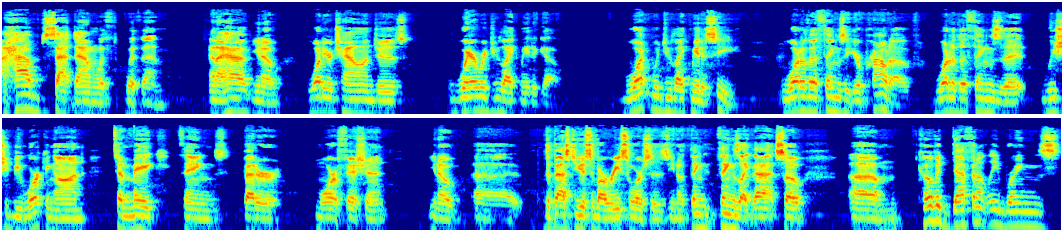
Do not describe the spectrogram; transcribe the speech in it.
I have sat down with with them, and I have you know what are your challenges? Where would you like me to go? What would you like me to see? What are the things that you're proud of? What are the things that we should be working on to make things better, more efficient? You know, uh, the best use of our resources. You know, thing, things like that. So, um, COVID definitely brings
